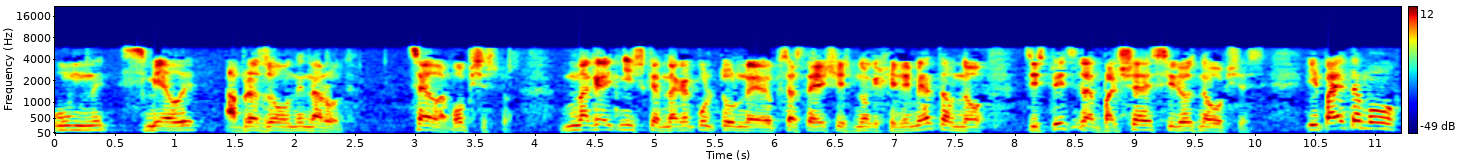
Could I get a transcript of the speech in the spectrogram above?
умный, смелый, образованный народ. В целом, общество. многоэтническая, многокультурная, состоящая из многих элементов, но действительно большая серьезная общность. И поэтому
